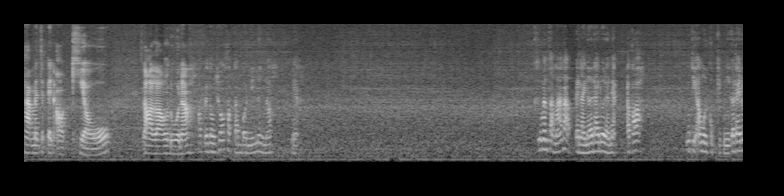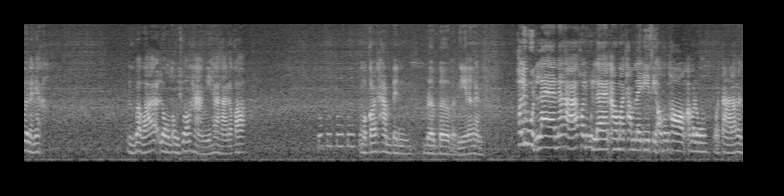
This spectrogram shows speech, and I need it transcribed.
ค่ะ มันจะเป็นออกเขียวลองลองดูเนาะเอาไปตรงช่วงขอบตาบนนิดนึงเนาะเนี่ยคือมันสามารถแบบเป็นไลเนอร์ได้ด้วยนะเนี่ยแล้วก็จริงๆเอามือกรุบกริบนี้ก็ได้ด้วยนะเนี่ย หรือแบบว่าลงตรงช่วงหางนี้ค่ะแล้วก็ปุ๊บปุ๊บปุ๊บปุ๊บมันก็ทำเป็นเบลอๆแบบนี้แล้วกันฮอลลีวูดแลนด์นะคะฮอลลีวูดแลนด์เอามาทำอะไรดีสีออกทองๆเอามาลงหัวตาแล้วกัน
